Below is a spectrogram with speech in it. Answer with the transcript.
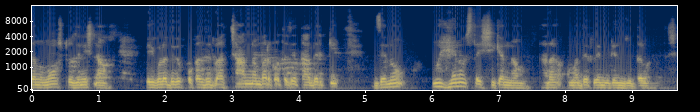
যেন নষ্ট জিনিস না হয়। এইগুলোর দিকে ফোকাস দিতে আর চার নাম্বার কথা যে তাদেরকে যেন হেনস্থায় শিকার না হয়। তারা আমাদের রেমিটেন্স যোদ্ধা বাংলাদেশে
